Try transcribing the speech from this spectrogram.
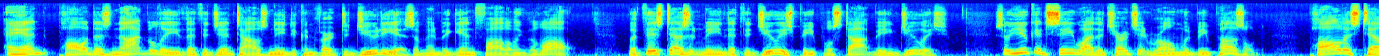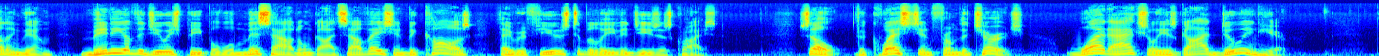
And Paul does not believe that the Gentiles need to convert to Judaism and begin following the law. But this doesn't mean that the Jewish people stop being Jewish. So you can see why the church at Rome would be puzzled. Paul is telling them many of the Jewish people will miss out on God's salvation because they refuse to believe in Jesus Christ. So, the question from the church what actually is God doing here?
